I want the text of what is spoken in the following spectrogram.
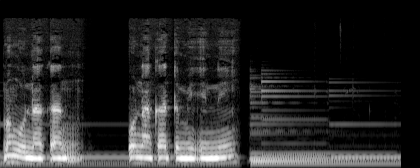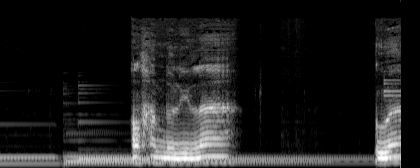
menggunakan Unakademi ini Alhamdulillah gue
